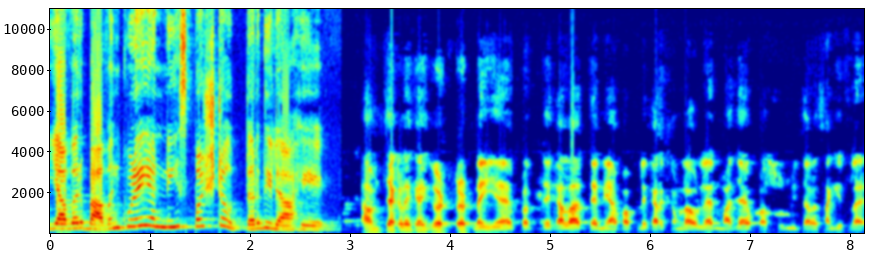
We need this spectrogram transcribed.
यावर बावनकुळे यांनी स्पष्ट उत्तर दिलं आहे. आमच्याकडे काही घटतट नाही आहे प्रत्येकाला त्यांनी आपापले कार्यक्रम लावले आणि माझ्यापासून मी त्याला सांगितलंय.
